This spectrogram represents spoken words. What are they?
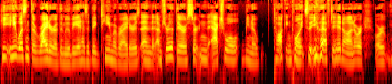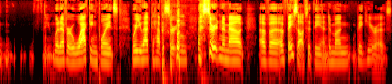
he he wasn't the writer of the movie; it has a big team of writers, and I'm sure that there are certain actual you know talking points that you have to hit on, or or whatever whacking points where you have to have a certain a certain amount of uh, of face offs at the end among big heroes.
